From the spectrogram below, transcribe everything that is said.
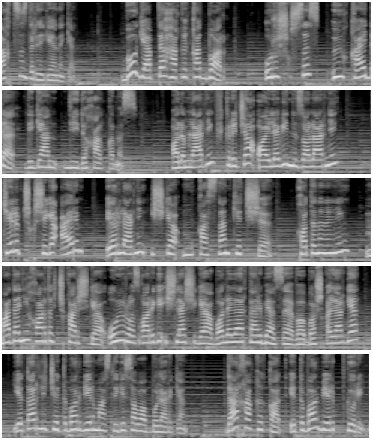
baxtsizdir degan ekan. Bu gapda haqiqat bor. Urushsiz uy qayda degan deydi xalqimiz. Olimlarning fikricha oilaviy nizolarning kelib chiqishiga ayrim erlarning ishga muqasdan ketishi xotinining madaniy hordiq chiqarishiga uy ro'zg'origa ishlashiga bolalar tarbiyasi va boshqalarga yetarlicha e'tibor bermasligi sabab bo'lar ekan. Darhaqiqat e'tibor berib ko'ring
